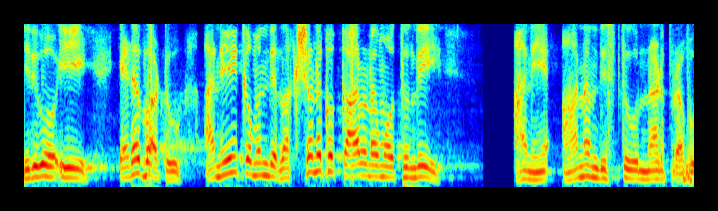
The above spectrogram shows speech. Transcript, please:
ఇదిగో ఈ ఎడబాటు అనేక మంది రక్షణకు కారణమవుతుంది అని ఆనందిస్తూ ఉన్నాడు ప్రభు.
